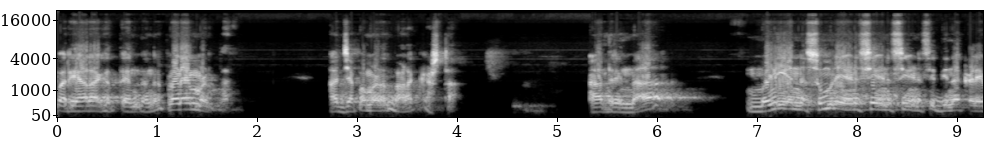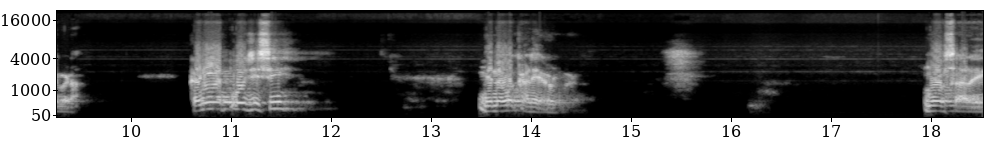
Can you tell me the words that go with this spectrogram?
ಪರಿಹಾರ ಆಗತ್ತೆ ಅಂತಂದ್ರೆ ಪ್ರಣಯ ಮಾಡ್ತಾರೆ. ಆ ಜಪ ಮಾಡೋದು ಬಹಳ ಕಷ್ಟ. ಆದ್ರಿಂದ ಮಣಿಯನ್ನ ಸುಮ್ಮನೆ ಎಣಸಿ ಎಣಸಿ ಎಣಸಿ ದಿನ ಕಳೆಯಬೇಡ ಕಣಿಯ ಪೂಜಿಸಿ ದಿನವ ಕಳೆಯಬೇಡ ಮೂರ್ ಸಾರಿ,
